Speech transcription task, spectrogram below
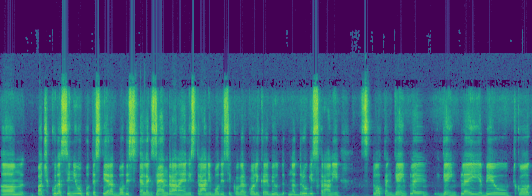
Um, pač, da si ni upal testirati, bodi si Aleksandra na eni strani, bodi si kogarkoli, ki je bil na drugi strani. Celoten gameplay, gameplay je bil tako,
